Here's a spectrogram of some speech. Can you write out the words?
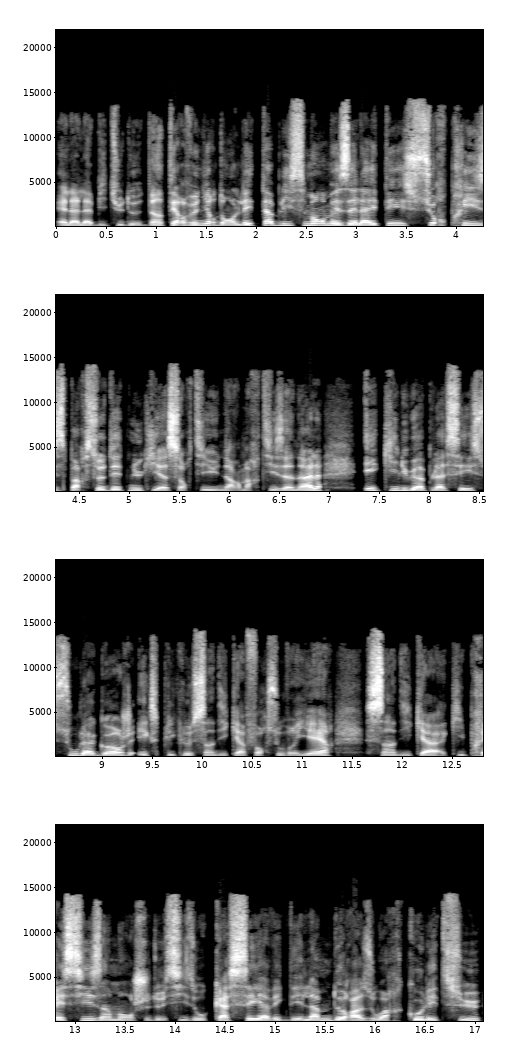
Elle a l'habitude d'intervenir dans l'établissement, mais elle a été surprise par ce détenu qui a sorti une arme artisanale et qui lui a placé sous la gorge, explique le syndicat Force ouvrière. Syndicat qui précise un manche de ciseaux cassé avec des lames de rasoir collées dessus.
